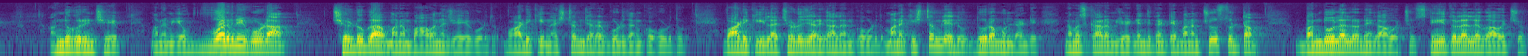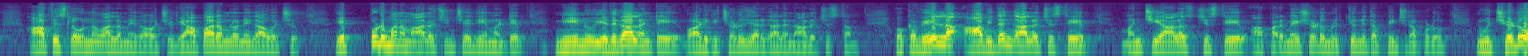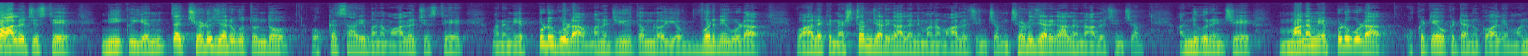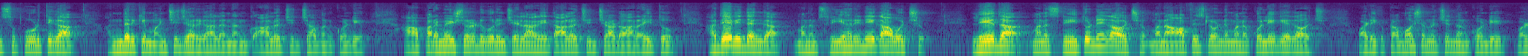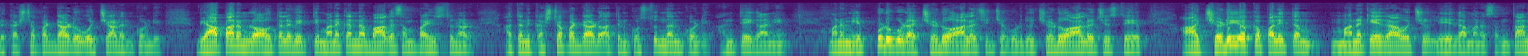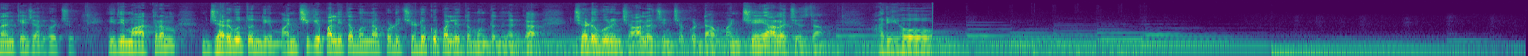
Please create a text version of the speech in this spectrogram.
అందుగురించే మనం ఎవ్వరిని కూడా చెడుగా మనం భావన చేయకూడదు. వాడికి నష్టం జరగకూడదు అనుకోకూడదు. వాడికి ఇలా చెడు జరగాలనుకోకూడదు మనకిష్టం లేదు దూరం ఉండండి. నమస్కారం చేయండి. ఎందుకంటే మనం చూస్తుంటాం బంధువులలోనే కావచ్చు స్నేహితులలో కావచ్చు ఆఫీస్లో ఉన్న వాళ్ళమే కావచ్చు వ్యాపారంలోనే కావచ్చు. ఎప్పుడు మనం ఆలోచించేది ఏమంటే నేను ఎదగాలంటే వాడికి చెడు జరగాలని ఆలోచిస్తాం. ఒకవేళ ఆ విధంగా ఆలోచిస్తే మంచి ఆలోచిస్తే ఆ పరమేశ్వరుడు మృత్యుని తప్పించినప్పుడు నువ్వు చెడు ఆలోచిస్తే నీకు ఎంత చెడు జరుగుతుందో ఒక్కసారి మనం ఆలోచిస్తే మనం ఎప్పుడు కూడా మన జీవితంలో ఎవ్వరిని కూడా వాళ్ళకి నష్టం జరగాలని మనం ఆలోచించాం చెడు జరగాలని ఆలోచించాం. అందుగురించే మనం ఎప్పుడు కూడా ఒకటే ఒకటి అనుకోవాలి. మనసు పూర్తిగా అందరికీ మంచి జరగాలని అనుకో ఆలోచించామనుకోండి ఆ పరమేశ్వరుడి గురించి ఎలాగైతే ఆలోచించాడో ఆ రైతు అదేవిధంగా మనం శ్రీహరినే కావచ్చు. లేదా మన స్నేహితుడినే కావచ్చు మన ఆఫీస్లో ఉండే మన కొలీగే కావచ్చు వాడికి ప్రమోషన్ వచ్చిందనుకోండి వాడు కష్టపడ్డాడు వచ్చాడనుకోండి వ్యాపారంలో అవతల వ్యక్తి మనకన్నా బాగా సంపాదిస్తున్నాడు అతను కష్టపడ్డాడు అతనికి వస్తుందనుకోండి అంతేగాని మనం ఎప్పుడు కూడా చెడు ఆలోచించకూడదు. చెడు ఆలోచిస్తే ఆ చెడు యొక్క ఫలితం మనకే రావచ్చు లేదా మన సంతానానికే జరగవచ్చు. ఇది మాత్రం జరుగుతుంది. మంచికి ఫలితం ఉన్నప్పుడు చెడుకు ఫలితం ఉంటుంది కనుక చెడు గురించి ఆలోచించకుండా మంచే ఆలోచిస్తాం. ஹரிஹோ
